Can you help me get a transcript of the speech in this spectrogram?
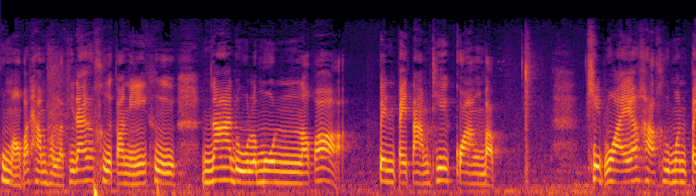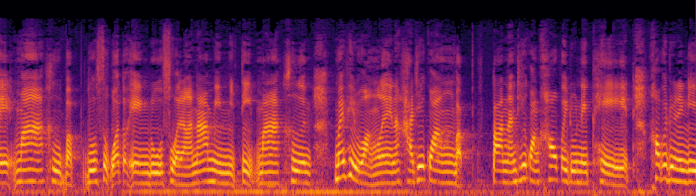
คุณหมอก็ทำผลลัพธ์ที่ได้ก็คือตอนนี้คือหน้าดูละมุนแล้วก็เป็นไปตามที่กวางแบบคิดไว้อะค่ะ คือมันเป๊ะมาก คือแบบรู้สึกว่าตัวเองดูสวยแล้วหน้ามีมิติมากขึ้น ไม่ผิดหวังเลยนะคะ ที่กวางแบบ ตอนนั้นที่กวางเข้าไปดูในเพจ เข้าไปดูในรี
